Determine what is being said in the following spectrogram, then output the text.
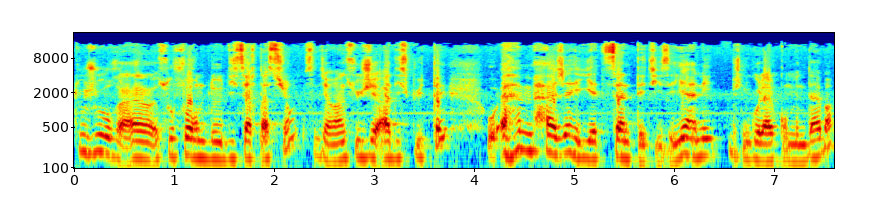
toujours euh, sous forme de dissertation c'est-à-dire un sujet à discuter واهم حاجة هي تسانتيتيزي يعني باش نقولها لكم من دابا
